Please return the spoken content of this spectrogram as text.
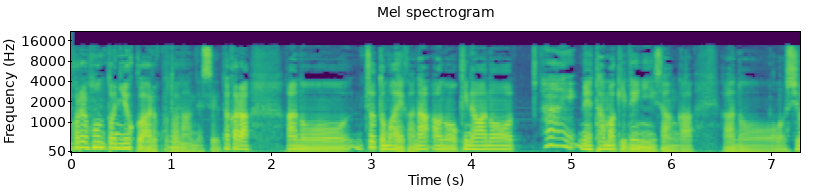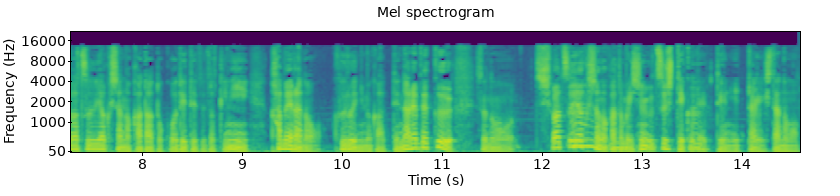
これ本当によくあることなんですよ。だから、あの、ちょっと前かな、あの、沖縄のはい。ね、玉木デニーさんが、あの、手話通訳者の方とこう出てた時に、カメラのクルーに向かって、なるべく、その、手話通訳者の方も一緒に映してくれっていうふうに言ったりしたのも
